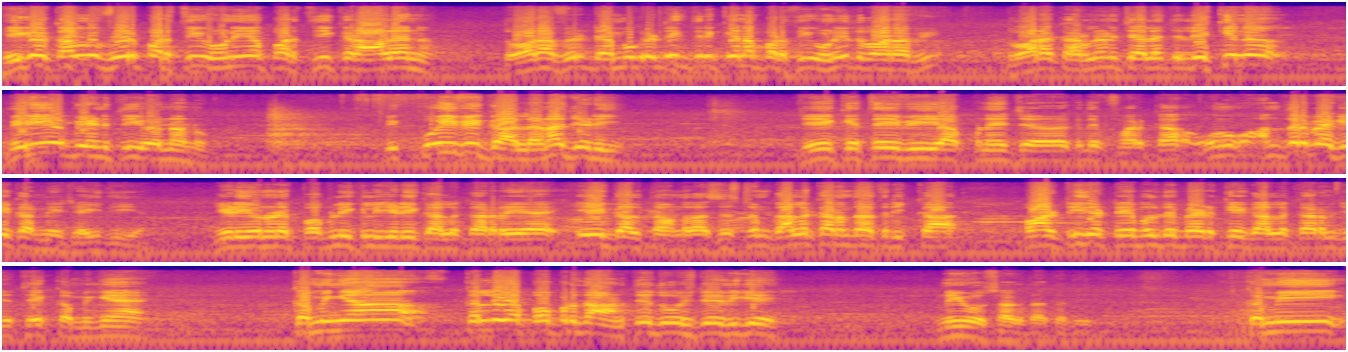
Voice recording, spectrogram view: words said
ਠੀਕ ਹੈ ਕੱਲ ਨੂੰ ਫਿਰ ਭਰਤੀ ਹੋਣੀ ਆ, ਭਰਤੀ ਕਰਾ ਲੈਣ। ਦੁਬਾਰਾ ਫਿਰ ਡੈਮੋਕ੍ਰੈਟਿਕ ਤਰੀਕੇ ਨਾਲ ਭਰਤੀ ਹੋਣੀ, ਦੁਬਾਰਾ ਵੀ, ਦੁਬਾਰਾ ਕਰ ਲੈਣ ਚੈਲੰਜ ਲੇਕਿਨ ਮੇਰੀ ਇਹ ਬੇਨਤੀ ਉਹਨਾਂ ਨੂੰ ਵੀ ਕੋਈ ਵੀ ਗੱਲ ਹੈ ਨਾ ਜਿਹੜੀ, ਜੇ ਕਿਤੇ ਵੀ ਆਪਣੇ ਚ ਕਿਤੇ ਫ਼ਰਕ ਆ, ਉਹਨੂੰ ਅੰਦਰ ਬਹਿ ਕੇ ਕਰਨੀ ਚਾਹੀਦੀ ਹੈ। ਜਿਹੜੀ ਉਹਨਾਂ ਨੇ ਪਬਲਿਕਲੀ ਜਿਹੜੀ ਗੱਲ ਕਰ ਰਹੇ ਆ, ਇਹ ਗਲਤ ਆ ਉਹਨਾਂ ਦਾ ਸਿਸਟਮ ਗੱਲ ਕਰਨ ਦਾ ਤਰੀਕਾ, ਪਾਰਟੀ ਦੇ ਟੇਬਲ ਤੇ ਬੈਠ ਕੇ ਗੱਲ ਕਰਨ ਜਿੱਥੇ ਕਮੀਆਂ ਹੈ। ਕਮੀਆਂ ਕੱਲੇ ਆਪਾਂ ਪ੍ਰਧਾਨ ਤੇ ਦੋਸ਼ ਦੇ ਦਈਏ, ਨਹੀਂ ਹੋ ਸਕਦਾ ਕਦੇ। ਕਮੀ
